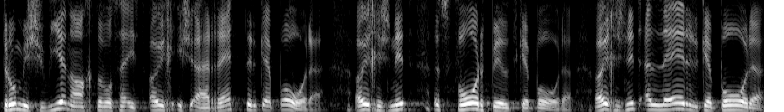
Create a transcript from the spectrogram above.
Darum ist Weihnachten, was heißt, euch ist ein Retter geboren. Euch ist nicht ein Vorbild geboren. Euch ist nicht ein Lehrer geboren,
